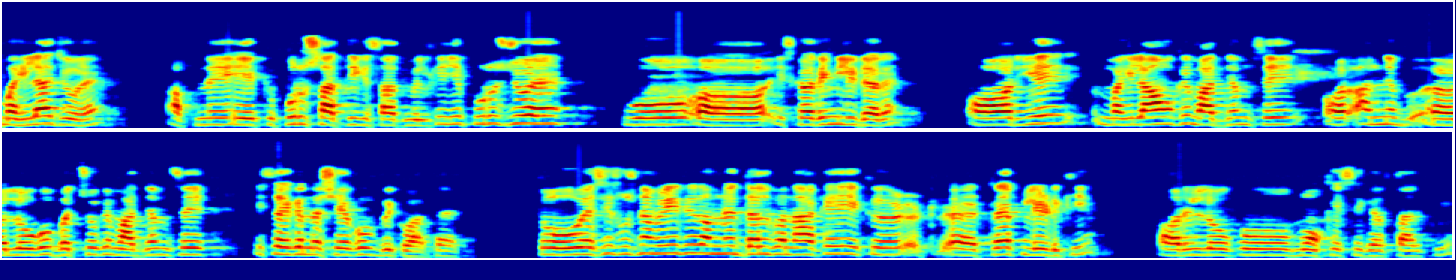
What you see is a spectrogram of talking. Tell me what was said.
महिला जो है, अपने एक पुरुष साथी के साथ मिलकर ये पुरुष जो है, वो इसका रिंग लीडर है और ये महिलाओं के माध्यम से और अन्य लोगों, बच्चों के माध्यम से इस तरह के नशे को बिकवाता है। तो वैसी सूचना मिली थी तो हमने दल बना के एक ट्रैप लीड किया और इन लोगों को मौके से गिरफ़्तार किया।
